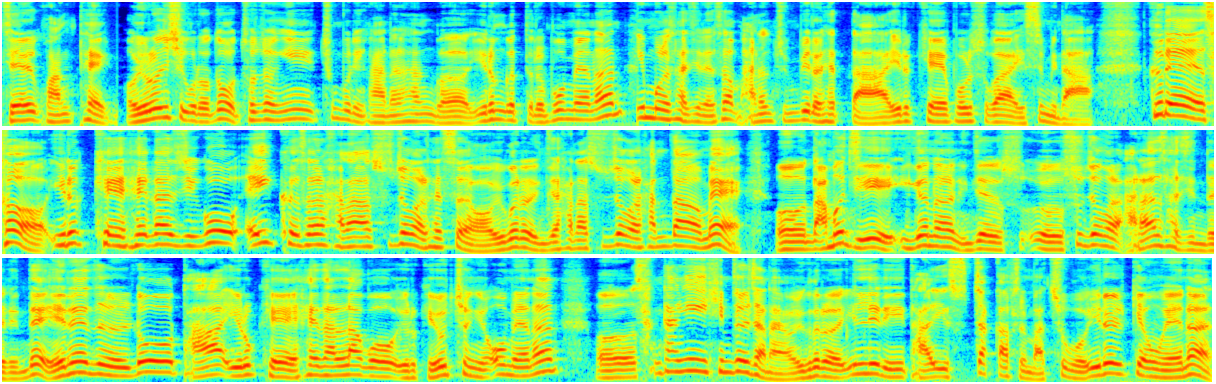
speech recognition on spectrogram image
젤 광택 어, 이런 식으로도 조정이 충분히 가능한 것 이런 것들을 보면은 인물 사진에서 많은 준비를 했다 이렇게 볼 수가 있습니다. 그래서 이렇게 해가지고 A 컷을 하나 수정을 했어요. 이거를 이제 하나 수정을 한 다음에 어, 나머지 이거는 이제 수, 어, 정을 안 한 사진들인데 얘네들도 다 이렇게 해달라고 이렇게 요청이 오면은 어, 상당히 힘들잖아요. 이거를 일일이 다 이 숫자 값을 맞추고 이럴 경우에는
